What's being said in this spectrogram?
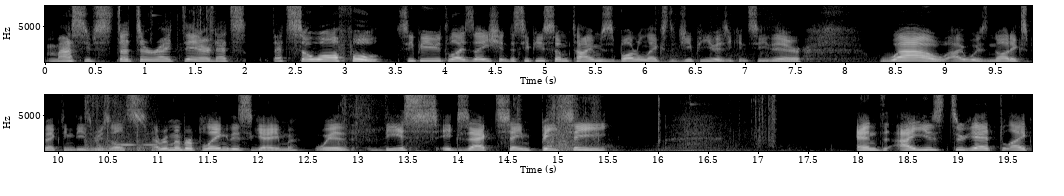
massive stutter right there. That's That's so awful. CPU utilization. The CPU sometimes bottlenecks the GPU, as you can see there. Wow, I was not expecting these results. I remember playing this game with this exact same PC and I used to get like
